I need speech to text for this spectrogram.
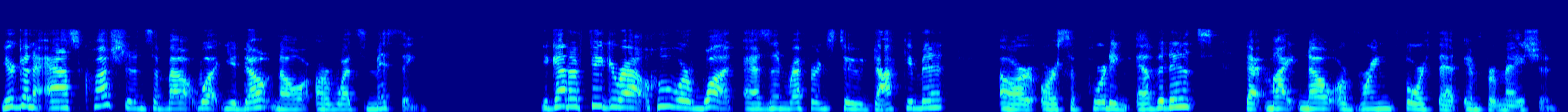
you're going to ask questions about what you don't know or what's missing. You got to figure out who or what, as in reference to document or, or supporting evidence that might know or bring forth that information.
